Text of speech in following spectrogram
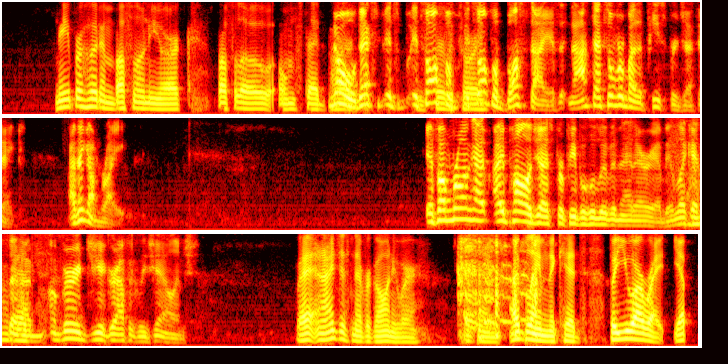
Neighborhood in Buffalo, New York. Buffalo Olmsted. No, that's it's it's off of it's off of Busti, is it not? That's over by the Peace Bridge, I think. I think I'm right. If I'm wrong, I, I apologize for people who live in that area. But like I Oh, said, I'm, I'm very geographically challenged. right, and I just never go anywhere. I blame, I blame the kids, but you are right. Yep.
